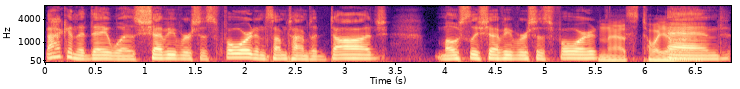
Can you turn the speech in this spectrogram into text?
back in the day was Chevy versus Ford, and sometimes a Dodge, mostly Chevy versus Ford, and that's Toyota. and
